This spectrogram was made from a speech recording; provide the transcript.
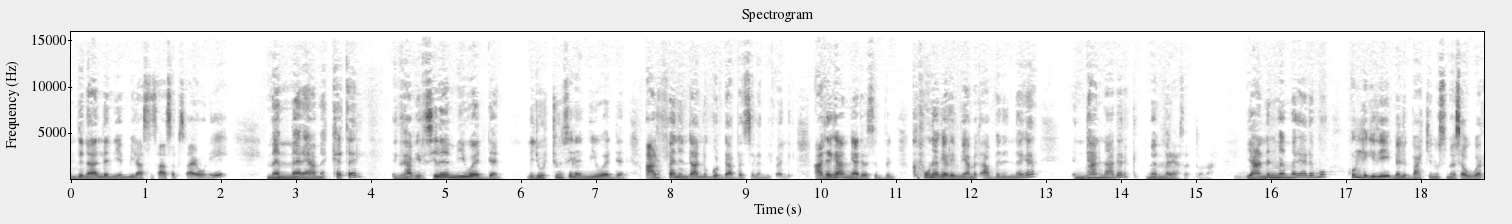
እንድናለን የሚል አስተሳሰብ ሳይሆን ይሄ መመሪያ መከተል እግዚአብሔር ስለሚወደን ልጆቹን ስለሚወደን አልፈን እንዳንጎዳበት ስለሚፈልግ አደጋ የሚያደርስብን ክፉ ነገር የሚያመጣብንን ነገር እንዳናደርግ መመሪያ ሰጥቶናል። ያንን መመሪያ ደግሞ ሁል ጊዜ በልባችን ውስጥ መሰወር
